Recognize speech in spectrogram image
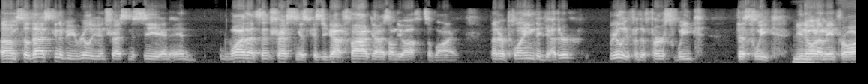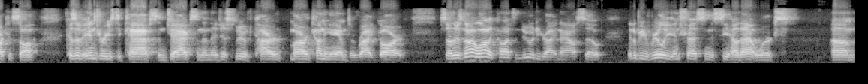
Um, so that's going to be really interesting to see, and, and why that's interesting is because you got five guys on the offensive line that are playing together really for the first week this week. You know what I mean for Arkansas because of injuries to Capps and Jackson, and they just moved Kyron, Myron Cunningham to right guard. So there's not a lot of continuity right now. So it'll be really interesting to see how that works. Um,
